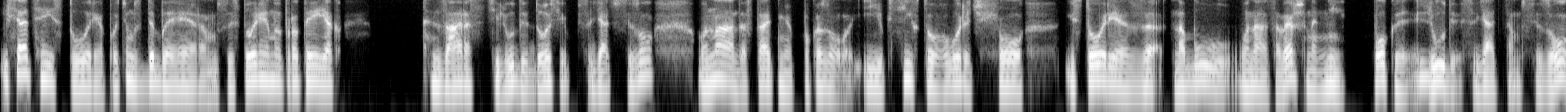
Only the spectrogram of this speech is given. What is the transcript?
І вся ця історія, потім з ДБР, з історіями про те, як зараз ці люди досі сидять в СІЗО, вона достатньо показова. І всі, хто говорить, що історія з набу вона завершена, ні поки люди сидять там в СИЗО,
